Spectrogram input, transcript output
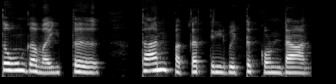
தூங்க வைத்து தன் பக்கத்தில் விட்டு கொண்டான்.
